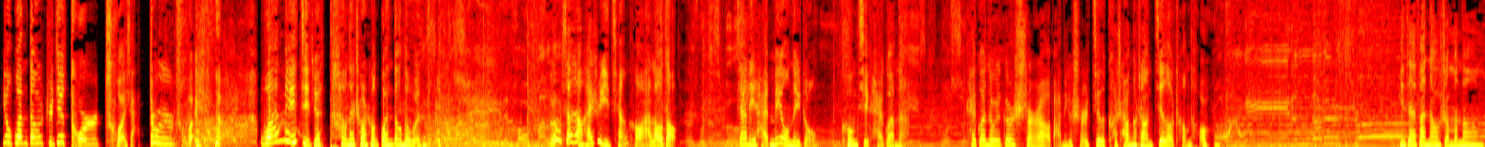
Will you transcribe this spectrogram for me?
要关灯，直接推儿戳一下，墩儿戳一下，完美解决躺在床上关灯的问题。我想想还是以前好啊，老早家里还没有那种空气开关呢。开关都是一根绳儿啊，把那个绳儿接的可长可长，接到床头。你在烦恼什么呢？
